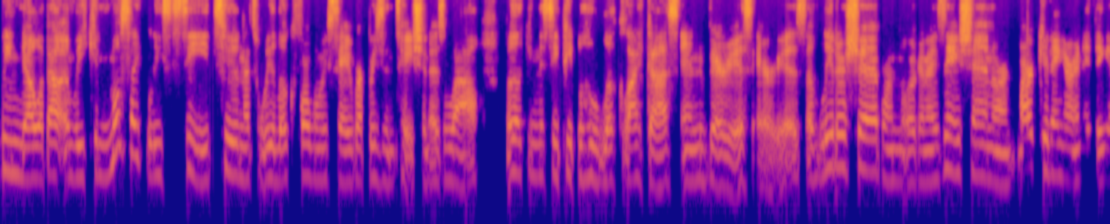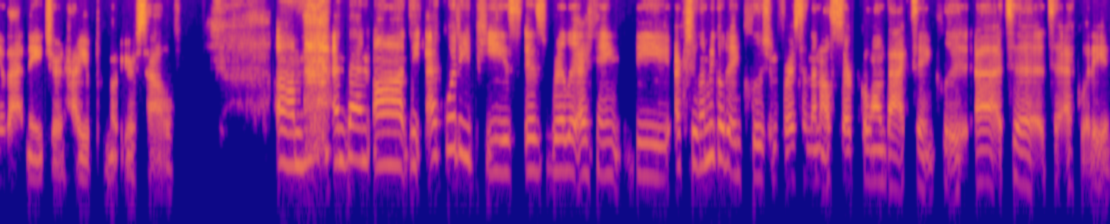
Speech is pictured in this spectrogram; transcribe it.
we know about and we can most likely see too, and that's what we look for when we say representation as well. We're looking to see people who look like us in various areas of leadership or in the organization or in marketing or anything of that nature and how you promote yourself. Um, and then uh, the equity piece is really, I think, the actually. Let me go to inclusion first, and then I'll circle on back to include uh, to to equity.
